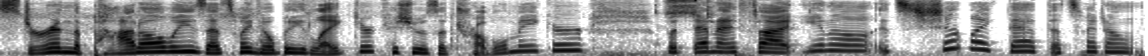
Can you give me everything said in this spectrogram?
stirring the pot always. That's why nobody liked her because she was a troublemaker. But then I thought, you know, it's shit like that. That's why I don't,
